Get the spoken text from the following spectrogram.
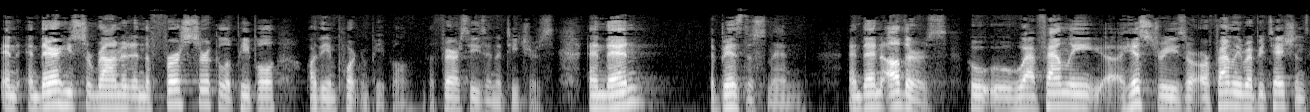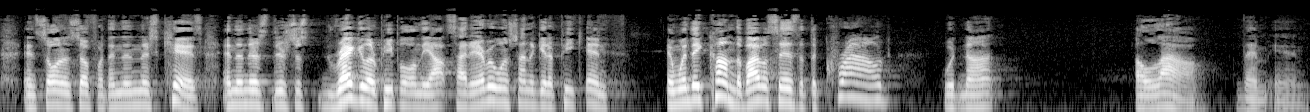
And, and there he's surrounded, and the first circle of people are the important people, the Pharisees and the teachers. And then the businessmen. And then others who, who have family uh, histories or, or, family reputations and so on and so forth. And then there's kids. And then there's, there's just regular people on the outside and everyone's trying to get a peek in. And when they come, the Bible says that the crowd would not allow them in.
